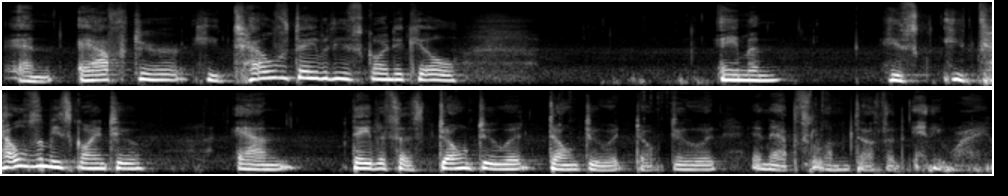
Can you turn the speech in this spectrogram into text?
and after he tells David he's going to kill Amnon, he's, he tells him he's going to, and David says, Don't do it, don't do it, don't do it. And Absalom does it anyway.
